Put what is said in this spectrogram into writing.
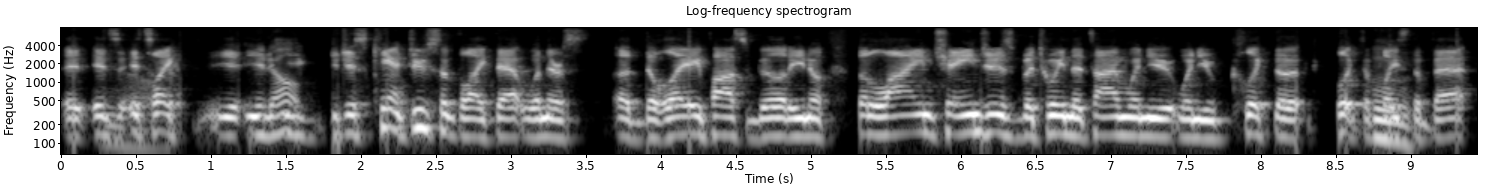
It, it's it's like you, you, No. you you just can't do something like that when there's a delay possibility. You know, the line changes between the time when you when you click the click to place Mm. the bet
